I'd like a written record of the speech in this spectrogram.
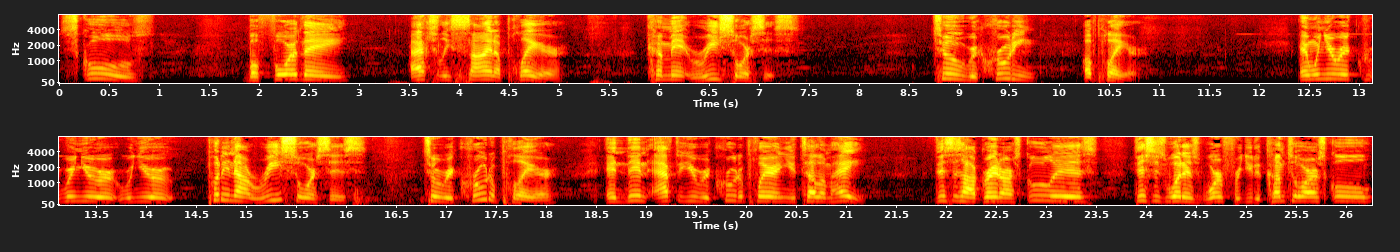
schools before they actually sign a player commit resources to recruiting a player. And when you're when you're when you're putting out resources to recruit a player, and then after you recruit a player and you tell them, "Hey, this is how great our school is. This is what it's worth for you to come to our school,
